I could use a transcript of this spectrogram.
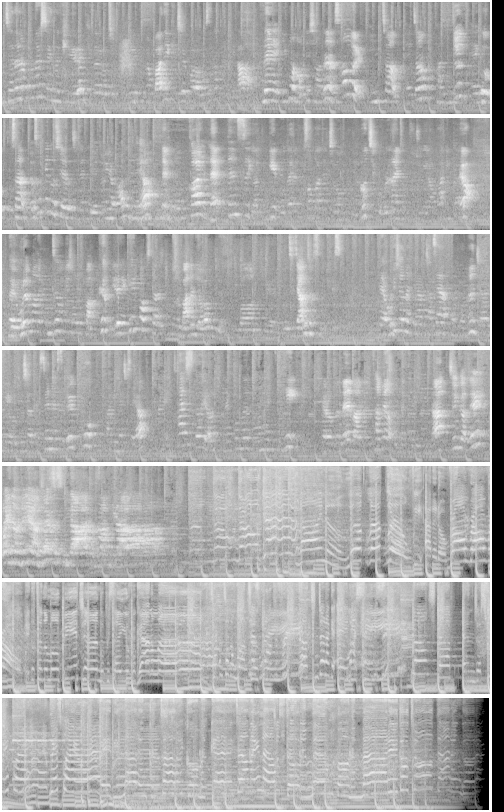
제대로 끝낼 수 있는 기회를 분들이 분명 많이 계실 거라고 생각됩니다. 네, 이번 오디션은 서울, 인천, 대전, 광주, 대구, 부산 6개 도시에서 진행될 예정이라고 하는데요. 네, 보컬, 랩, 댄스, 연기, 모델, 구성까지 지원 분야로 지금 온라인 접수 중이라고 하니까요. 네, 오랜만에 공채 오디션인 만큼 미래의 K-pop 스타를 꿈꾸는 많은 여러분들 이번 기회 놓치지 않으셨으면 좋겠습니다. 네, 오디션에 대한 자세한 정보는 저희 오디션 SNS를 꼭 확인해주세요. 네, 차이스도 여러분의 꿈을 응원할 테니 여러분의 많은 참여 부탁드립니다. 지금까지 와이너리 안차였습니다 감사합니다. 너희는 look look look 위아래로 roll roll roll 이것저것 무비전 눈빛 사이 오고 가는 말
